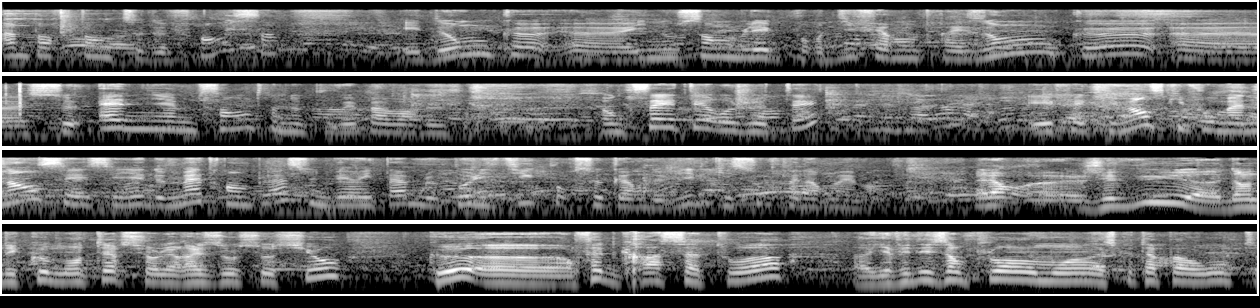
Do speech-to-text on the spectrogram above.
importantes de France. Et donc, euh, il nous semblait, pour différentes raisons, que euh, ce énième centre ne pouvait pas voir le jour. Donc, ça a été rejeté. Et effectivement, ce qu'il faut maintenant, c'est essayer de mettre en place une véritable politique pour ce cœur de ville qui souffre énormément. Alors, euh, j'ai vu dans des commentaires sur les réseaux sociaux que, en fait, grâce à toi, il y avait des emplois en moins. Est-ce que tu n'as pas honte?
